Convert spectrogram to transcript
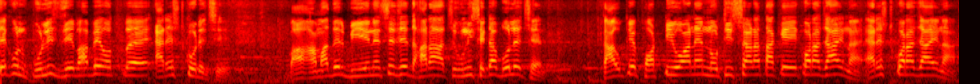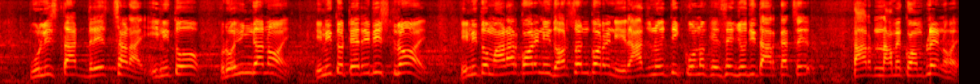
দেখুন পুলিশ যেভাবে অ্যারেস্ট করেছে বা আমাদের বিএনএসে যে ধারা আছে উনি সেটা বলেছেন। কাউকে ফর্টি ওয়ানের নোটিশ ছাড়া তাকে এ করা যায় না অ্যারেস্ট করা যায় না। পুলিশ তার ড্রেস ছাড়া ইনি তো রোহিঙ্গা নয় ইনি তো টেররিস্ট নয় ইনি তো মার্ডার করেনি ধর্ষণ করেনি। রাজনৈতিক কোনো কেসে যদি তার কাছে তার নামে কমপ্লেন হয়।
